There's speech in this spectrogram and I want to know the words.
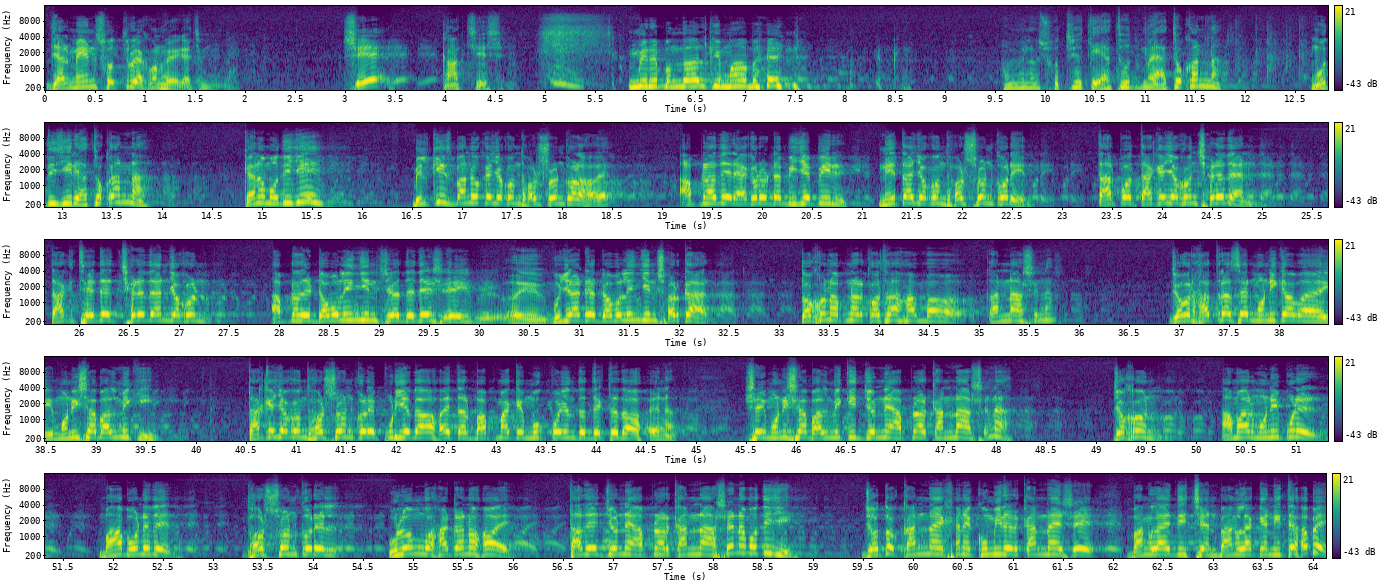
যার মেন শত্রু এখন হয়ে গেছে মহুয়া। সে কাঁদছে এসে। মেরে বঙ্গাল কি মা বেন আমি বললাম, সত্যি সত্যি, এত এত কান্না? মোদিজির এত কান্না? কেন মোদিজি? বিলকিস বানুকে যখন ধর্ষণ করা হয়, আপনাদের এগারোটা বিজেপির নেতা যখন ধর্ষণ করে, তারপর তাকে যখন ছেড়ে দেন, তাকে ছেড়ে ছেড়ে দেন যখন আপনাদের ডবল ইঞ্জিন দেশ, এই গুজরাটের ডবল ইঞ্জিন সরকার, তখন আপনার কথা কান্না আসে না? যখন হাতরাসের মনিকা মনীষা বাল্মীকি, তাকে যখন ধর্ষণ করে পুড়িয়ে দেওয়া হয়, তার বাপ মাকে মুখ পর্যন্ত দেখতে দেওয়া হয় না। সেই মনীষা বাল্মীকির জন্য আপনার কান্না আসে না? যখন আমার মণিপুরের মা বোনেদের ধর্ষণ করে উলঙ্গ হাঁটানো হয়, তাদের জন্য আপনার কান্না আসে না মোদিজি? যত কান্না এখানে, কুমিরের কান্না এসে বাংলায় দিচ্ছেন, বাংলাকে নিতে হবে?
